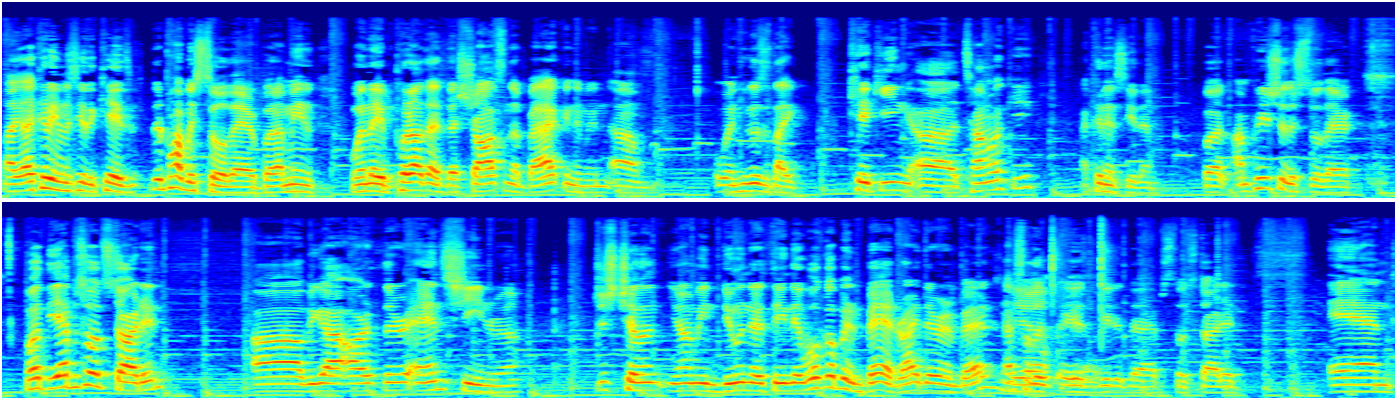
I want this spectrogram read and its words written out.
Like I couldn't even see the kids. They're probably still there, but I mean, when they put out that the shots in the back, and I mean, um, when he was like kicking uh, Tamaki, I couldn't see them. But I'm pretty sure they're still there. But the episode started. Uh, we got Arthur and Shinra just chilling, you know what I mean, doing their thing. They woke up in bed, right? They were in bed. That's Yeah. how the, the, the episode started. And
